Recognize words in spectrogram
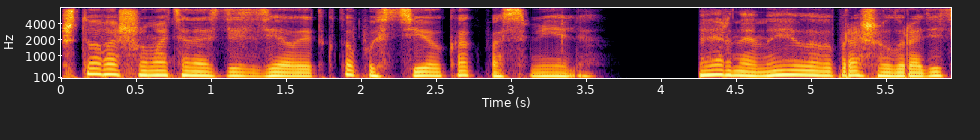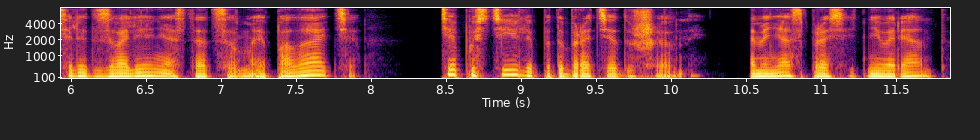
Что, вашу мать, она здесь делает? Кто пустил? Как посмели? Наверное, Нейла выпрашивал у родителей дозволения остаться в моей палате. Те пустили по доброте душевной, а меня спросить не вариант.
